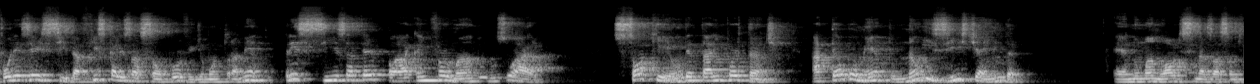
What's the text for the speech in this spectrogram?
for exercida a fiscalização por vídeo monitoramento, precisa ter placa informando o usuário. Só que, um detalhe importante, até o momento não existe ainda é, no manual de sinalização de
